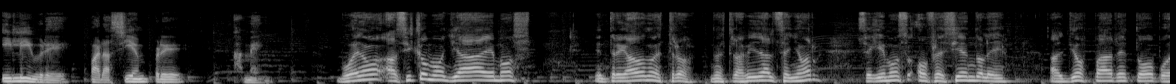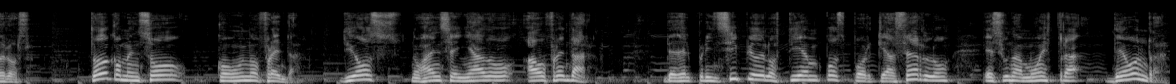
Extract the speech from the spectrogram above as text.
y libre para siempre. Amén. Bueno, así como ya hemos entregado nuestro, nuestras vidas al Señor, seguimos ofreciéndole al Dios Padre Todopoderoso. Todo comenzó con una ofrenda. Dios nos ha enseñado a ofrendar desde el principio de los tiempos porque hacerlo es una muestra de honra.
